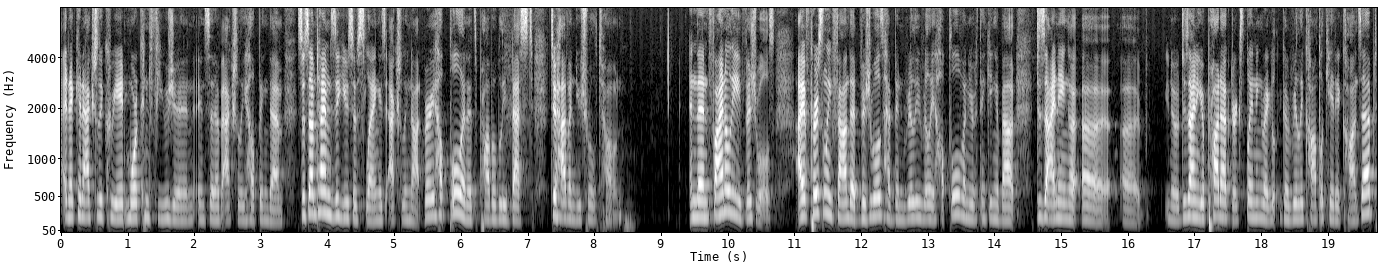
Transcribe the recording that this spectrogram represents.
and it can actually create more confusion instead of actually helping them. So sometimes the use of slang is actually not very helpful and it's probably best to have a neutral tone. And then finally, visuals. I've personally found that visuals have been really, really helpful when you're thinking about designing a, a, a you know, designing your product or explaining like a really complicated concept.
